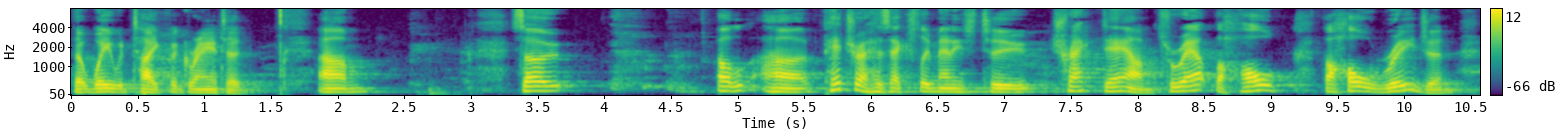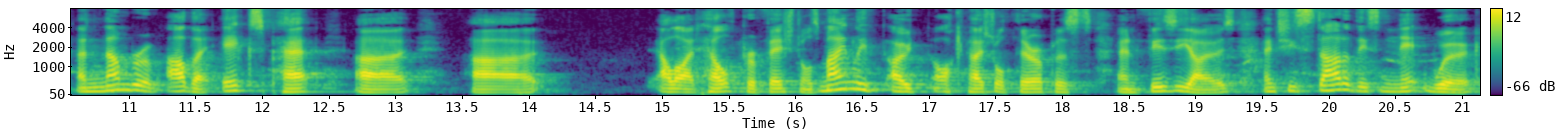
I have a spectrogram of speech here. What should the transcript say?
that we would take for granted. Um, so uh, Petra has actually managed to track down throughout the whole, the whole region a number of other expat uh, uh, allied health professionals, mainly occupational therapists and physios, and she started this network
